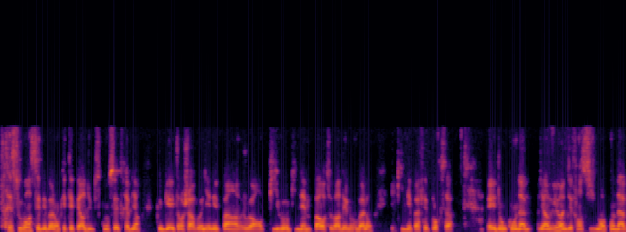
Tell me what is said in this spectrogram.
très souvent c'est des ballons qui étaient perdus parce qu'on sait très bien que Gaëtan Charbonnier n'est pas un joueur en pivot qui n'aime pas recevoir des longs ballons et qui n'est pas fait pour ça. Et donc on a bien vu hein, défensivement qu'on a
